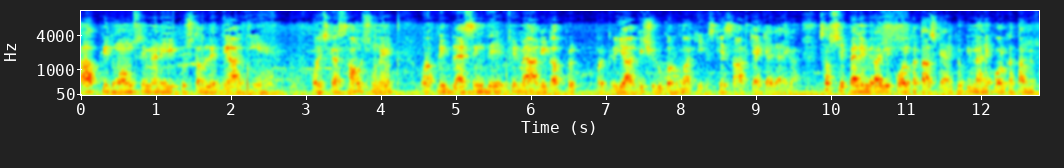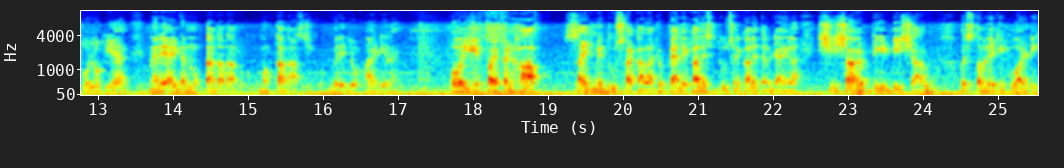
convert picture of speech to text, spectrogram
आपकी दुआओं से मैंने ये कुछ तबले तैयार किए हैं और इसका साउंड सुने और अपनी ब्लैसिंग दे, फिर मैं आगे का प्रक्रिया आगे शुरू करूँगा कि इसके साथ क्या क्या जाएगा। सबसे पहले मेरा ये कोलकाता स्टाइल क्योंकि मैंने कोलकाता में फॉलो किया है मेरे आइडल मुक्ता दादा मुक्ता दास जी को, मेरे जो आइडियल हैं। और ये फाइव एंड हाफ़ साइज़ में दूसरा काला, जो पहले काले से दूसरे काले तक जाएगा। C sharp, D D sharp. और इस तबले की quality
